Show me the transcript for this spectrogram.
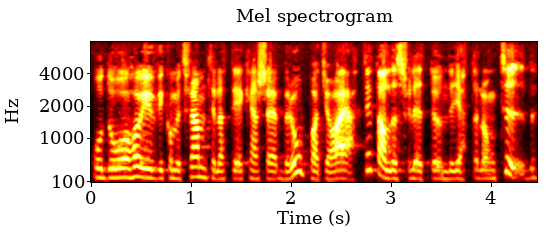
Och då har ju vi kommit fram till att det kanske beror på att jag har ätit alldeles för lite under jättelång tid.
